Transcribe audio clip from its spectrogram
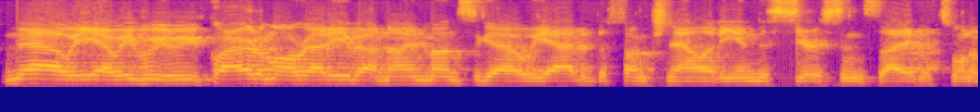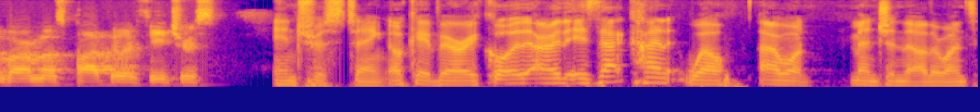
No, yeah, we, we acquired them already about nine months ago. We added the functionality into Cirrus Insight. It's one of our most popular features. Interesting. Okay, very cool. Are, is that kind of well? I won't mention the other ones.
